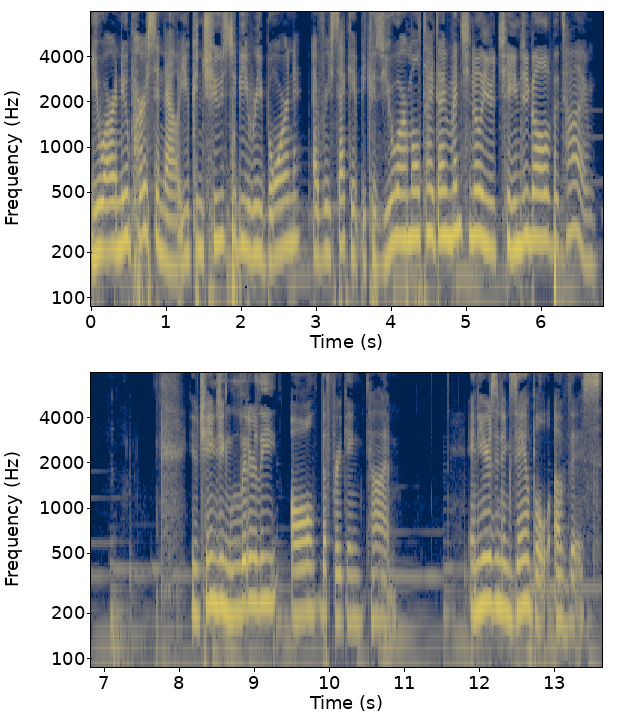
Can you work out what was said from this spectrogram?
You are a new person now. You can choose to be reborn every second because you are multidimensional. You're changing all of the time. You're changing literally all the freaking time. And here's an example of this.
